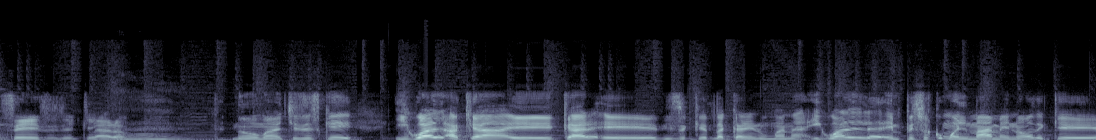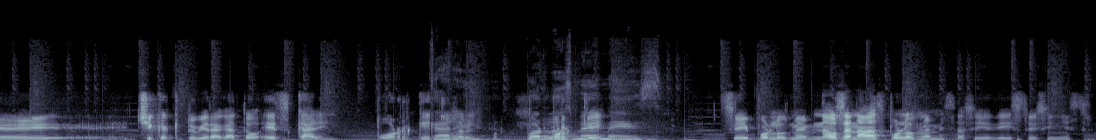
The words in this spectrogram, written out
Sí, sí, sí, claro. No manches, es que igual acá eh, eh, dice que es la Karen humana. Igual empezó como el mame, ¿no? De que eh, chica que tuviera gato es Karen. ¿Por qué? por, los memes. Sí, por los memes. o sea, nada más por los memes, así estoy siniestro.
